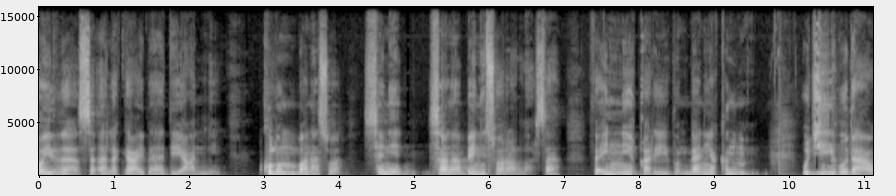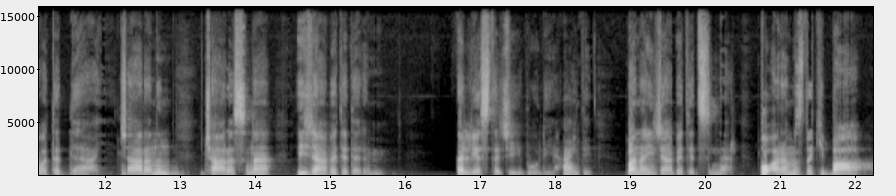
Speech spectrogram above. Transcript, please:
وَاِذَا سَأَلَكَ عِبَادِي عَنِّي Kulum bana sor, seni, sana, beni sorarlarsa fe inni karibun ben yakınım. Ucibu daveted da'i çağıranın çağrısına icabet ederim. Fel yestecibuli haydi bana icabet etsinler. Bu aramızdaki bağ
